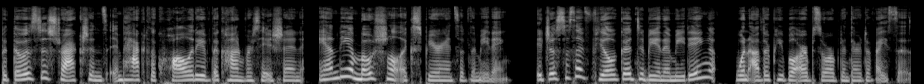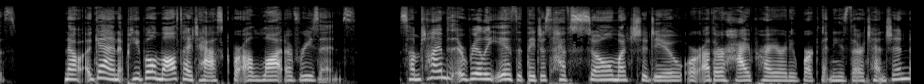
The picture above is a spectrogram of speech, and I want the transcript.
but those distractions impact the quality of the conversation and the emotional experience of the meeting. It just doesn't feel good to be in a meeting when other people are absorbed in their devices. Now, again, people multitask for a lot of reasons. Sometimes it really is that they just have so much to do or other high priority work that needs their attention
